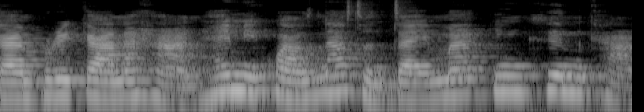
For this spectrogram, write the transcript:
การบริการอาหารให้มีความน่าสนใจมากยิ่งขึ้นค่ะ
